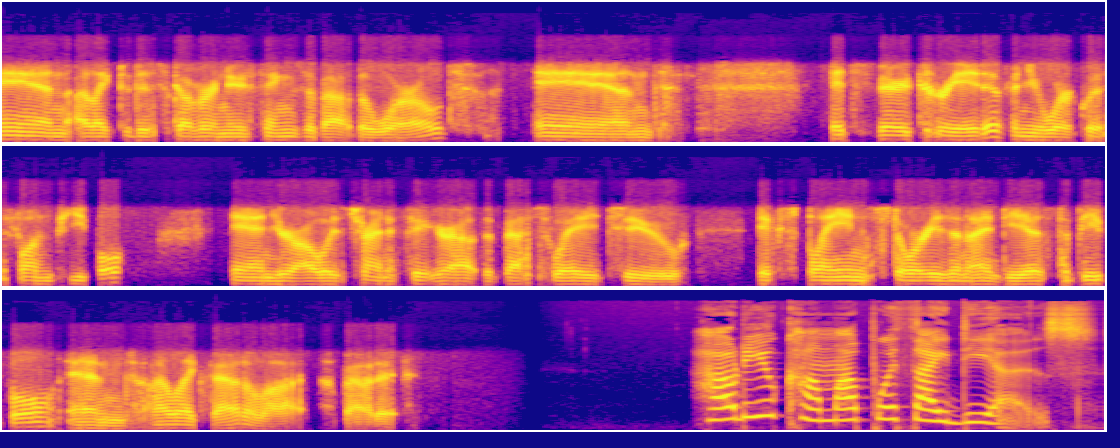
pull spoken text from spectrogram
and I like to discover new things about the world and it's very creative and you work with fun people and you're always trying to figure out the best way to explain stories and ideas to people and I like that a lot about it. How do you come up with ideas?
